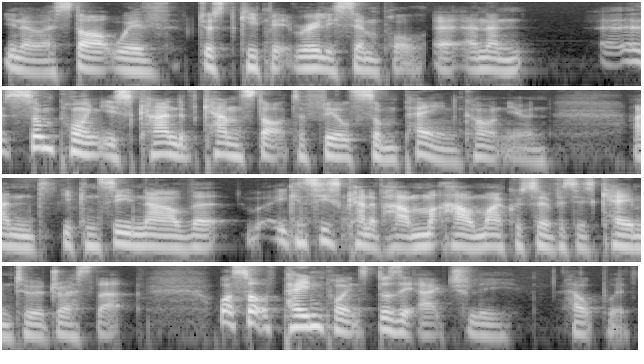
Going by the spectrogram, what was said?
You know, I start with just keep it really simple uh, and then at some point you kind of can start to feel some pain, can't you? And and you can see now that you can see kind of how how microservices came to address that. What sort of pain points does it actually help with?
